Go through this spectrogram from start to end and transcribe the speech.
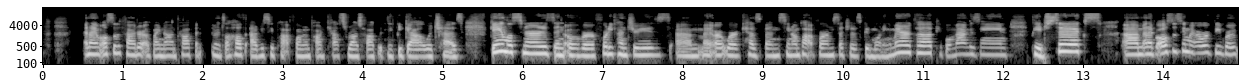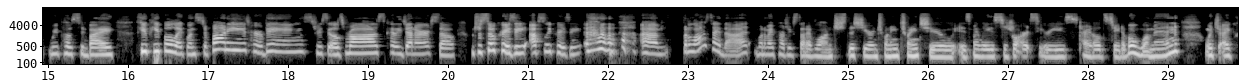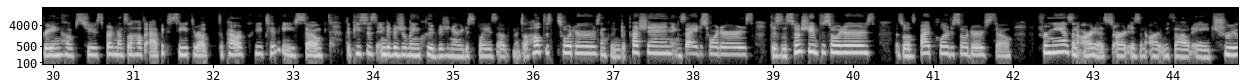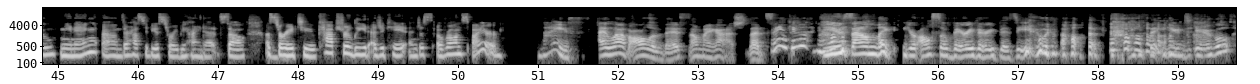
And I'm also the founder of my nonprofit mental health advocacy platform and podcast, Raw Talk with Nikki Gal, which has gained listeners in over 40 countries. Um, my artwork has been seen on platforms such as Good Morning America, People Magazine, Page Six. Um, and I've also seen my artwork be re- reposted by a few people like Gwen Stefani, Tyra Banks, Tracee Ellis Ross, Kylie Jenner. So, which is so crazy, absolutely crazy. um, but alongside that, one of my projects that I've launched this year in 2022 is my latest digital art series titled State of a Woman, which I create in hopes to spread mental health advocacy throughout the power of creativity. So the pieces individually include visionary displays of mental health disorders, including depression, anxiety disorders, dissociative disorders, as well as bipolar disorders. So for me as an artist, art is an art without a true meaning. Um, there has to be a story behind it. So a story to capture, lead, educate, and just overall inspire. Nice. I love all of this. Oh my gosh, that's thank you. you sound like you're also very, very busy with all of the things that you do.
